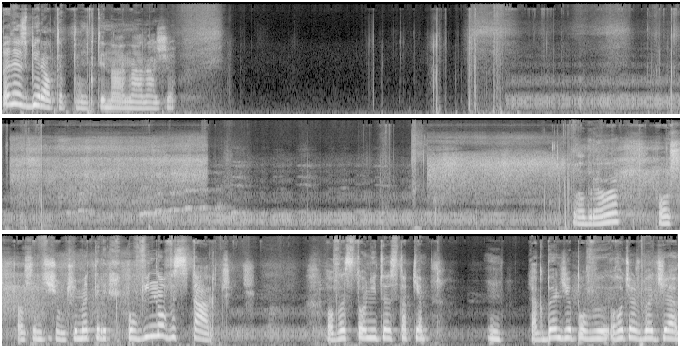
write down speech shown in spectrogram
Będę zbierał te punkty na, na razie. Dobra, Oś, 83 metry powinno wystarczyć. Bo w Estonii to jest takie, mm, Jak będzie powy... chociaż będzie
